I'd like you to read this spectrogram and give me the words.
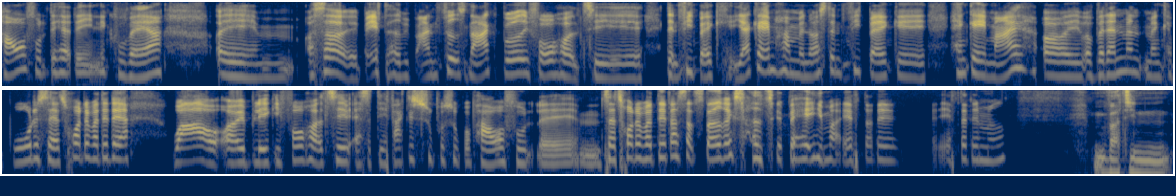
powerful det her det egentlig kunne være. Øhm, og så øh, bagefter havde vi bare en fed snak, både i forhold til øh, den feedback, jeg gav ham, men også den feedback, øh, han gav mig, og, øh, og hvordan man, man kan bruge det. Så jeg tror, det var det der wow-øjeblik i forhold til, altså det er faktisk super, super powerful. Øh, så jeg tror, det var det, der så stadigvæk sad tilbage i mig efter det, efter det møde. Var din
